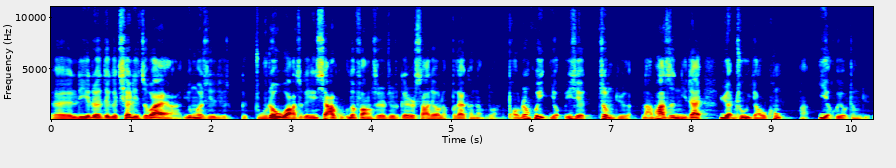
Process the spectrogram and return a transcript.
呃，离着这个千里之外啊，用个是诅咒啊，是给人下蛊的方式，就是给人杀掉了，不太可能，对吧？保证会有一些证据的，哪怕是你在远处遥控啊，也会有证据。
